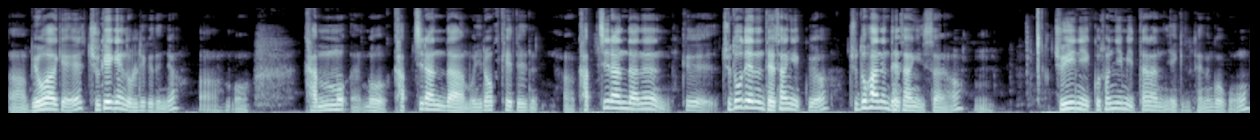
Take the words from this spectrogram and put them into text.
어, 묘하게 주객의 논리거든요. 어, 뭐 갑모 뭐 갑질한다 뭐 이렇게 되는 어, 갑질한다는 그 주도되는 대상이 있고요. 주도하는 대상이 있어요. 음. 주인이 있고 손님이 있다라는 얘기도 되는 거고.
